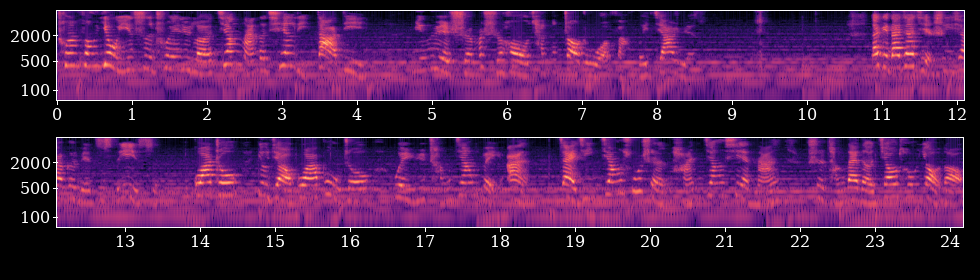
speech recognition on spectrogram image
春风又一次吹绿了江南的千里大地，明月什么时候才能照着我返回家园？来给大家解释一下个别字词的意思。瓜洲又叫瓜埠洲，位于长江北岸。在今江苏省涵江县南，是唐代的交通要道，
